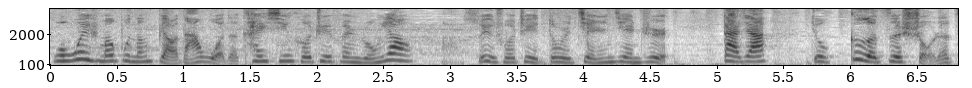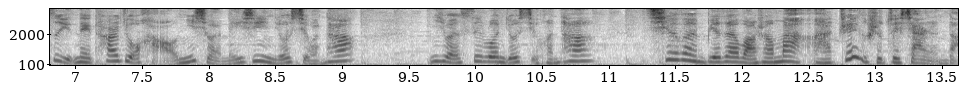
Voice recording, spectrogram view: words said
我为什么不能表达我的开心和这份荣耀？所以说这都是见仁见智，大家就各自守着自己那摊就好。你喜欢梅西，你就喜欢他；你喜欢 C 罗，你就喜欢他。千万别在网上骂啊，这个是最吓人的。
